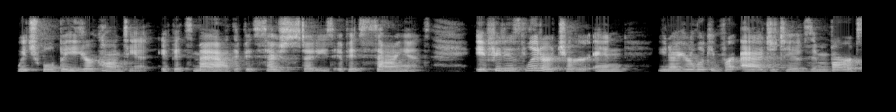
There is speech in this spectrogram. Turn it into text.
which will be your content. If it's math, if it's social studies, if it's science, if it is literature, and you know, you're looking for adjectives and verbs.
